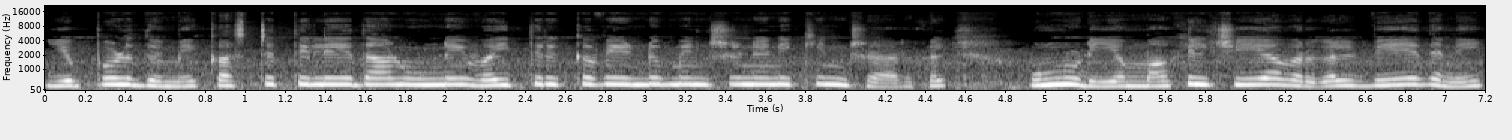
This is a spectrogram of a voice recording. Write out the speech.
எப்பொழுதுமே கஷ்டத்திலே தான் உன்னை வைத்திருக்க வேண்டும் என்று நினைக்கின்றார்கள். உன்னுடைய மகிழ்ச்சி அவர்கள் வேதனை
